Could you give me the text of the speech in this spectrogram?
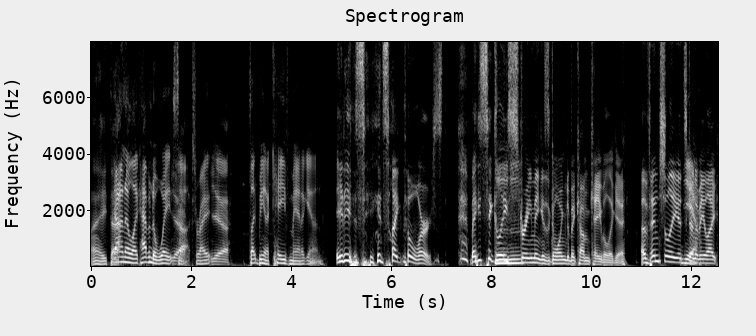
I hate that. Yeah, I know. Like having to wait Yeah. sucks, right? Yeah. It's like being a caveman again. It is. It's like the worst. Basically, Mhm. streaming is going to become cable again. Eventually, it's Yeah. going to be like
